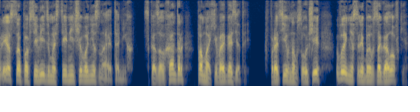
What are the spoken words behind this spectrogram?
Пресса, по всей видимости, ничего не знает о них, сказал Хантер, помахивая газетой. В противном случае вынесли бы в заголовке.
